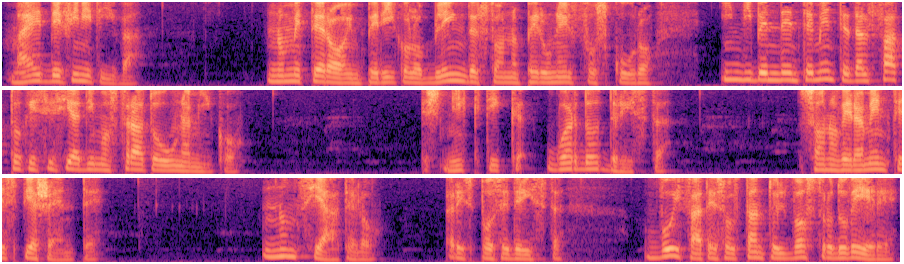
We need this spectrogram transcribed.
ma è definitiva. Non metterò in pericolo Blindestone per un elfo scuro indipendentemente dal fatto che si sia dimostrato un amico. Schniktik guardò Drist. Sono veramente spiacente. Non siatelo, rispose Drist. Voi fate soltanto il vostro dovere,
